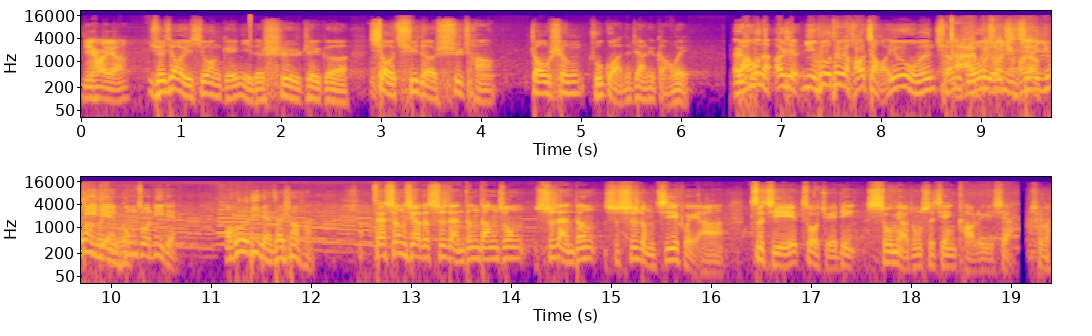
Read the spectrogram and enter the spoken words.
李浩洋。医学教育希望给你的是这个校区的市场招生主管的这样一个岗位。然后呢，而且女朋友特别好找，因为我们全哎，国有几千一，万女朋友地点个女朋友。工作地点。哦，工作地点在上海。在剩下的十盏灯当中，十盏灯是十种机会啊，自己做决定，十五秒钟时间考虑一下，是吧？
